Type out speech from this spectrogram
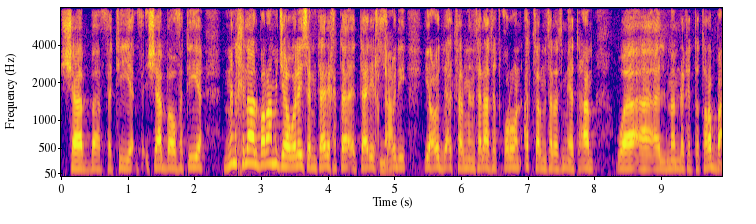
شابة فتية شابة وفتية من خلال برامجها وليس من تاريخ التاريخ نعم. السعودي يعود لأكثر من ثلاثة قرون أكثر من 300 عام والمملكة تتربع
